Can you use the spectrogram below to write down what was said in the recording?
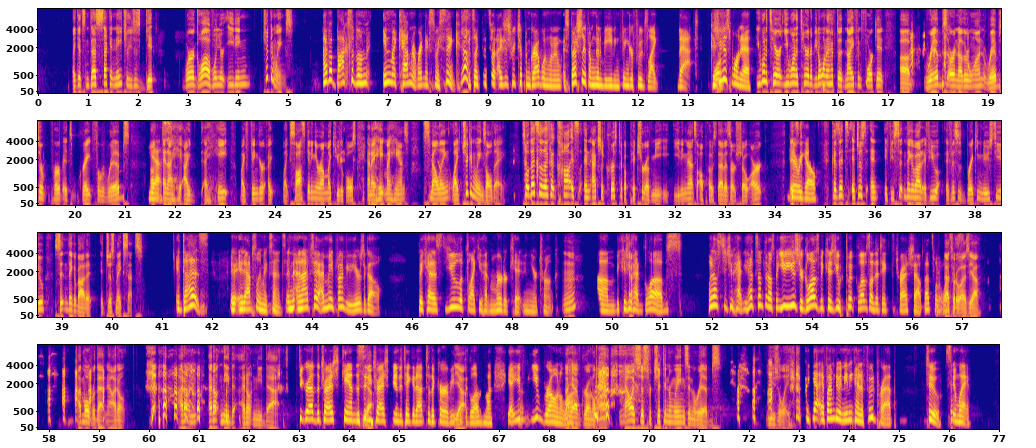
Like it's that's second nature. You just get wear a glove when you're eating chicken wings. I have a box of them in my cabinet right next to my sink. Yeah. It's like that's what I just reach up and grab one when I'm, especially if I'm going to be eating finger foods like that. Because you just want to, You want to tear it. You want to tear it up. You don't want to have to knife and fork it. Uh, ribs are another one. Ribs are perfect. It's great for ribs. Uh, yes. and I, ha- I I hate my finger I, like sauce getting around my cuticles, and I hate my hands smelling like chicken wings all day. So that's like a con- it's and actually Chris took a picture of me eating that, so I'll post that as our show art. there we go. Because it's it just and if you sit and think about it, if you if this is breaking news to you, sit and think about it. It just makes sense. It does. It, it absolutely makes sense. And and I have to say, I made fun of you years ago because you looked like you had murder kit in your trunk. Mhm. Um, because you had gloves. What else did you had? You had something else, but you used your gloves because you put gloves on to take the trash out. That's what it was. That's what it was. Yeah, I'm over that now. I don't. I don't. I don't need. that. I don't need that. To grab the trash can, the city Yeah. trash can to take it out to the curb. You Yeah. put the gloves on. Yeah, you've you've grown a lot. I have grown a lot. now it's just for chicken wings and ribs. Usually, But yeah, if I'm doing any kind of food prep, too, same way.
